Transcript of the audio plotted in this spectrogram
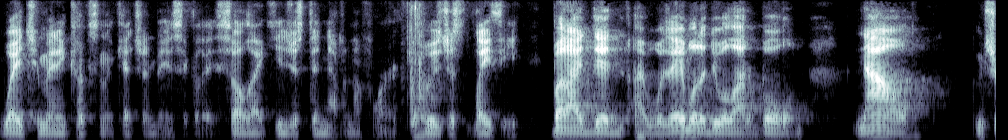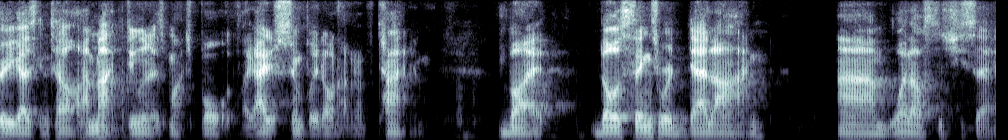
way too many cooks in the kitchen, basically. So like you just didn't have enough work. It was just lazy. But I did, I was able to do a lot of bold. Now I'm sure you guys can tell I'm not doing as much bold. Like I just simply don't have enough time. But those things were dead on. Um, what else did she say?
